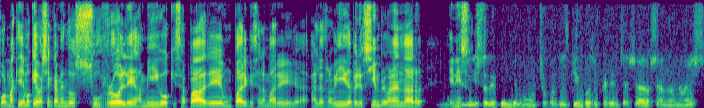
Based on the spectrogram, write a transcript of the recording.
Por más que digamos que vayan cambiando sus roles, amigo, que sea padre, un padre que sea la madre a- la otra vida, pero siempre van a andar en eso. Y eso depende mucho, porque el tiempo es diferente allá, o sea, no, no es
